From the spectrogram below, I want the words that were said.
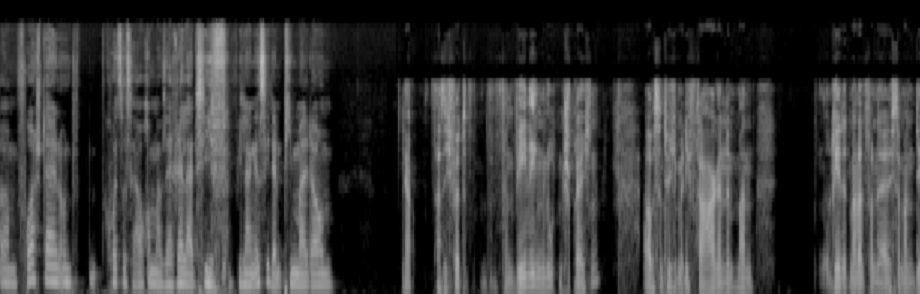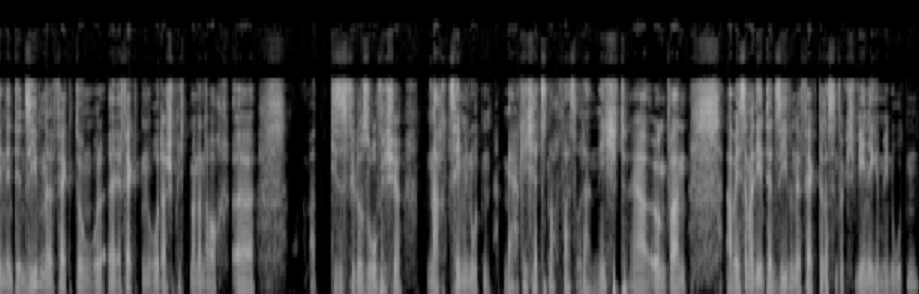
ähm, vorstellen? Und kurz ist ja auch immer sehr relativ. Wie lang ist sie denn, Pi mal Daumen? Ja, also ich würde von wenigen Minuten sprechen, aber es ist natürlich immer die Frage, nimmt man redet man dann von der, ich sag mal, den intensiven Effekten oder, äh, Effekten oder spricht man dann auch äh, dieses philosophische nach zehn Minuten merke ich jetzt noch was oder nicht? Ja, irgendwann. Aber ich sag mal, die intensiven Effekte, das sind wirklich wenige Minuten.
